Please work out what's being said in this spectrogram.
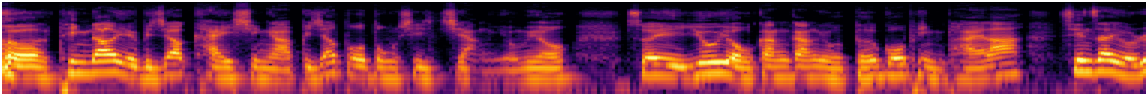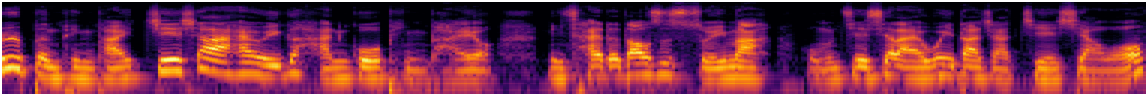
呃，听到也比较开心啊，比较多东西讲，有没有？所以又有刚刚有德国品牌啦，现在有日本品牌，接下来还有一个韩国品牌哦，你猜得到是谁吗？我们接下来为大家揭晓哦。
